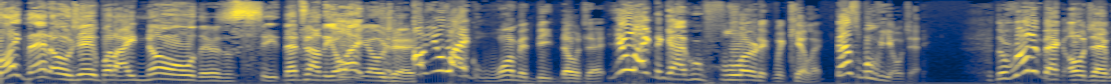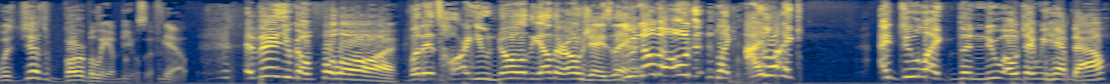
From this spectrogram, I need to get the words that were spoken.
like that OJ, but I know there's a see, that's not the only like OJ. Oh, you like woman beat OJ? You like the guy who flirted with killing? That's movie OJ. The running back OJ was just verbally abusive, Yeah, and then you go full on. but it's hard. You know the other OJ's there. You know the OJ. Like I like, I do like the new OJ we have now,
